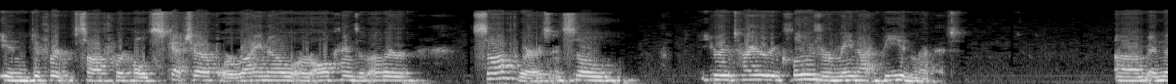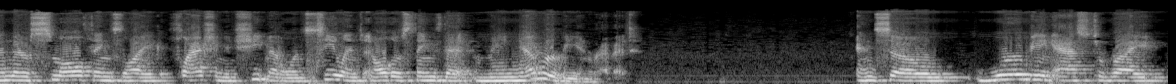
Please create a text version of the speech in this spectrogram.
in different software called SketchUp or Rhino or all kinds of other softwares. And so your entire enclosure may not be in Revit. Um, and then there's small things like flashing and sheet metal and sealant and all those things that may never be in Revit. And so we're being asked to write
